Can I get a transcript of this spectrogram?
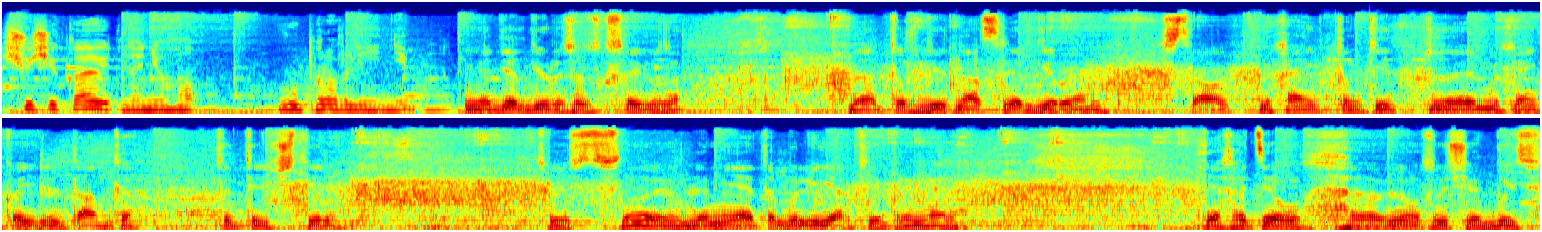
що чекають на нього в управлінні. У меня дед Герой Советского Союза. Да, тоже 19 лет героем стал. Механик, танки, э, механик-водитель танка Т-34. То есть, ну, и для меня это были яркие примеры. Я хотел э, в любом случае быть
